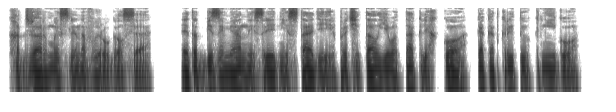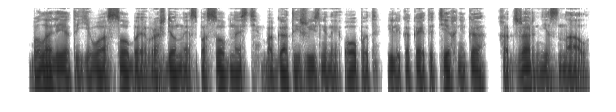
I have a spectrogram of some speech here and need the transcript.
Хаджар мысленно выругался. Этот безымянный средней стадии прочитал его так легко, как открытую книгу. Была ли это его особая врожденная способность, богатый жизненный опыт или какая-то техника, Хаджар не знал.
